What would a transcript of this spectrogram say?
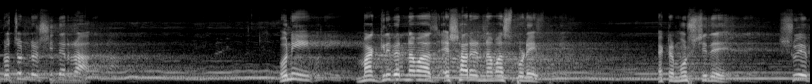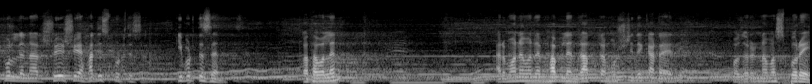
প্রচণ্ড শীতের রাত। উনি মাগরিবের নামাজ, এশারের নামাজ পড়ে একটা মসজিদে শুয়ে পড়লেন আর শুয়ে শুয়ে হাদিস পড়তেছেন। কি পড়তেছেন? কথা বলেন। আর মনে মনে ভাবলেন, রাতটা মসজিদে কাটায় দিই, ফজরের নামাজ পড়ে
